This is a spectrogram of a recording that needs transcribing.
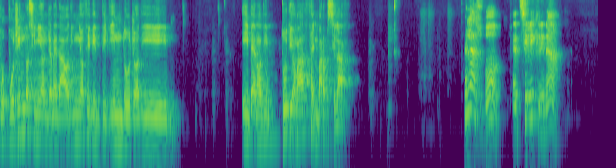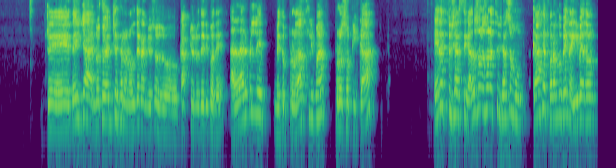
που, που το σημείο και μετά ότι νιώθει τη δική του και ότι είπε ότι τούτη η ομάδα θα πάρω ψηλά. Θέλω να σου πω, έτσι ειλικρινά. Και τέτοια, ενώ το δεν θέλω ούτε να βιώσω κάποιον ούτε τίποτε, αλλά με το πρωτάθλημα προσωπικά είναι ενθουσιαστικά, τόσο όσο ενθουσιάζομαι κάθε φορά που παίρνει γήπεδο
